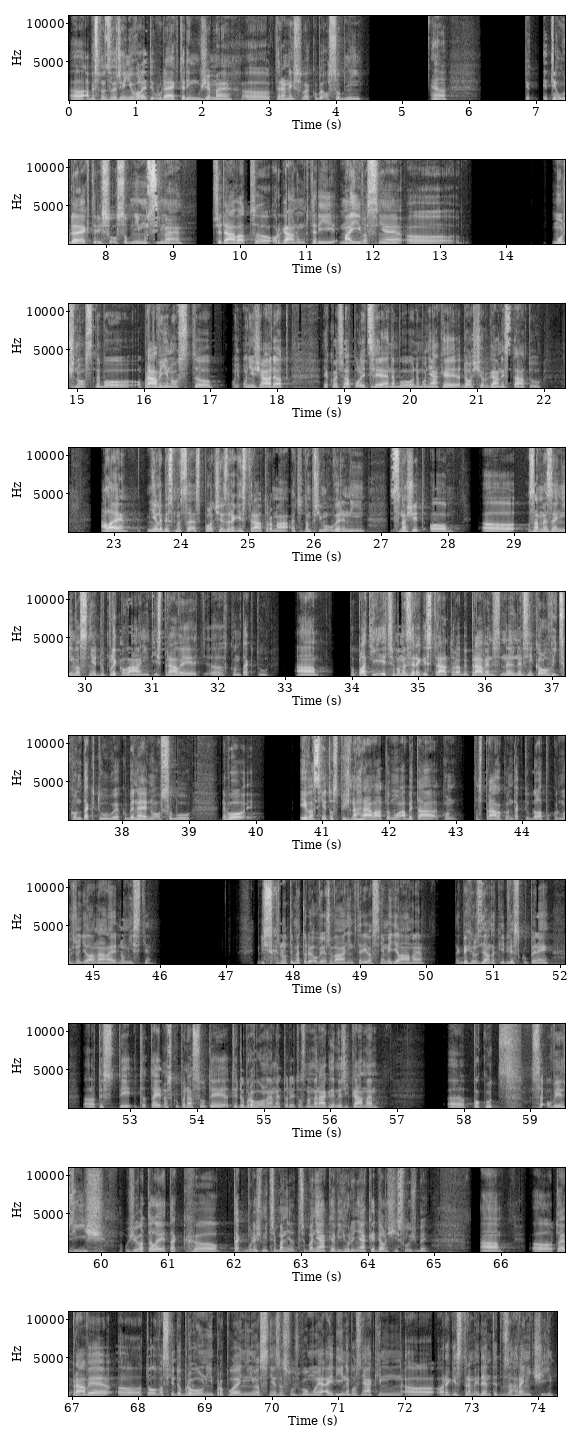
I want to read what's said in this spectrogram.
Eh, aby jsme zveřejňovali ty údaje, které můžeme, eh, které nejsou jakoby osobní. Eh, I ty údaje, které jsou osobní, musíme předávat orgánům, který mají vlastně možnost nebo oprávněnost o ně žádat, jako je třeba policie nebo, nebo nějaké další orgány státu. Ale měli bychom se společně s registrátorem, a je to tam přímo uvedený, snažit o Eh, zamezení vlastně duplikování té zprávy eh, kontaktů. A to platí i třeba mezi registrátor, aby právě nevznikalo víc kontaktů jakoby na jednu osobu, nebo i vlastně to spíš nahrává tomu, aby ta, ta zpráva kontaktu byla pokud možno dělaná na jednom místě. Když schrnu ty metody ověřování, které vlastně my děláme, tak bych rozdělal taky dvě skupiny. Eh, ty, ty, ta jedna skupina jsou ty, ty dobrovolné metody, to znamená, kdy my říkáme, eh, pokud se ověříš uživateli, tak, eh, tak budeš mít třeba, třeba nějaké výhody, nějaké další služby. A to je právě to vlastně dobrovolné propojení vlastně se službou Moje ID nebo s nějakým registrem identit v zahraničí,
